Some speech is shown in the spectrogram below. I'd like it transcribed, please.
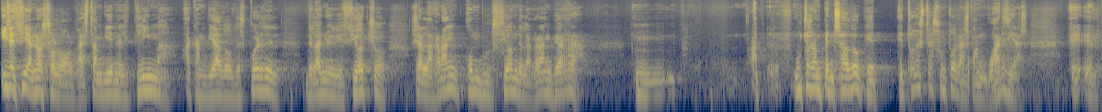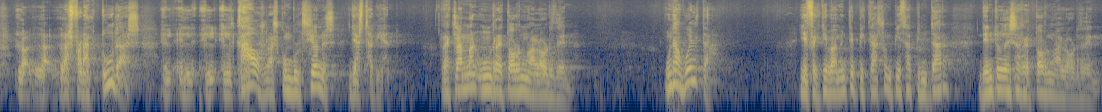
Y decía, no solo Olga, es también el clima ha cambiado después del, del año 18, o sea, la gran convulsión de la Gran Guerra. Muchos han pensado que todo este asunto de las vanguardias, eh, las fracturas, el, caos, las convulsiones, ya está bien. Reclaman un retorno al orden, una vuelta. Y efectivamente Picasso empieza a pintar dentro de ese retorno al orden.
